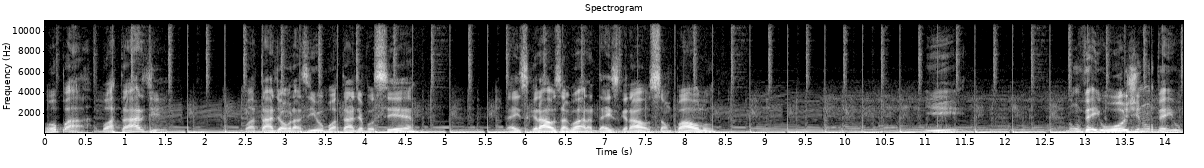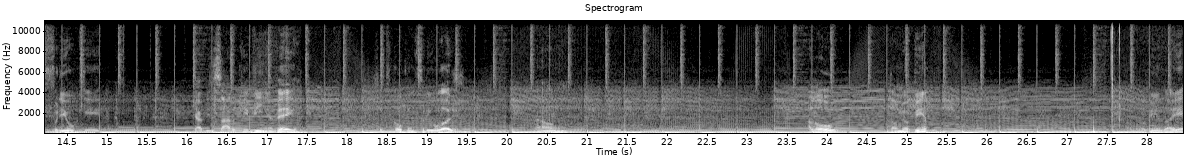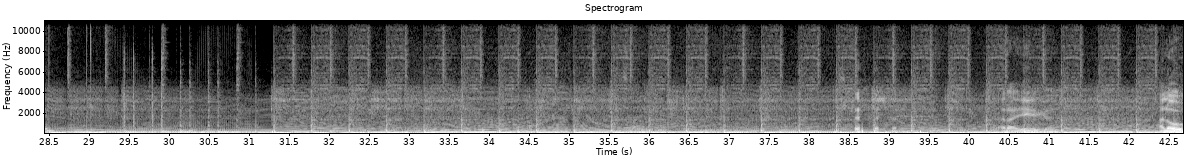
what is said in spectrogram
Opa, boa tarde. Boa tarde ao Brasil, boa tarde a você. 10 graus agora? 10 graus, São Paulo. E não veio hoje, não veio o frio que, que avisaram que vinha, veio? Você ficou com frio hoje? Não. Alô? Estão me ouvindo? Estão me ouvindo aí? Alô?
